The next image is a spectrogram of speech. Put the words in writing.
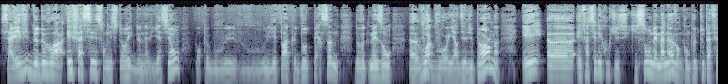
ça évite de devoir effacer son historique de navigation pour peu que vous, ne vouliez pas que d'autres personnes de votre maison euh, voient que vous regardiez du porn et euh, effacer les cookies, qui sont des manœuvres qu'on peut tout à fait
